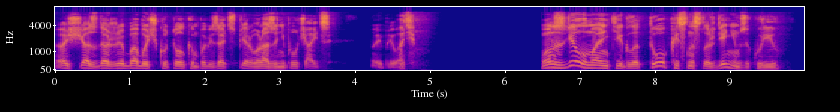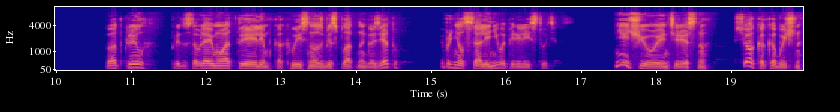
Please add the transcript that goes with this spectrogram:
А сейчас даже бабочку толком повязать с первого раза не получается. Ну и плевать. Он сделал маленький глоток и с наслаждением закурил. Открыл предоставляемую отелем, как выяснилось, бесплатно газету, и принялся лениво перелистывать. Ничего интересного, все как обычно,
